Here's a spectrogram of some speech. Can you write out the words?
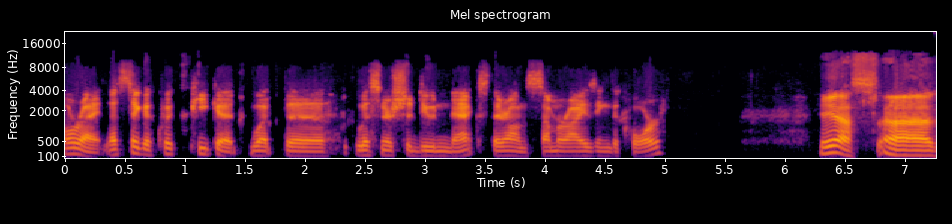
All right, let's take a quick peek at what the listeners should do next. They're on summarizing the core. Yes, uh,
